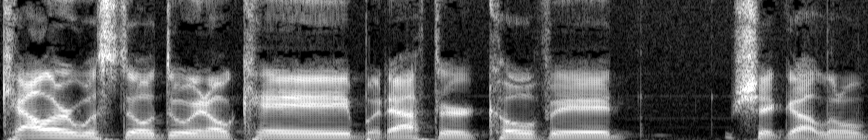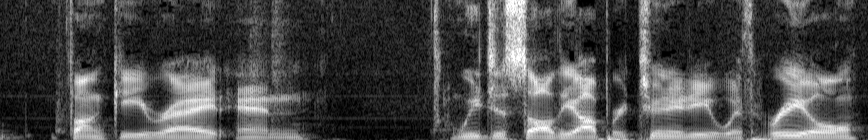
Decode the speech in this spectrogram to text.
Keller was still doing okay, but after COVID, shit got a little funky, right? And we just saw the opportunity with Real,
